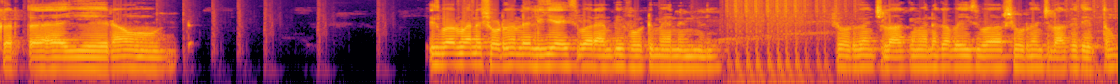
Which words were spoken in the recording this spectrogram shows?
करता है ये राउंड इस बार मैंने शॉटगन ले लिया इस बार एम पी फोर्टी मैंने नहीं ली। शॉटगन चला के मैंने कहा भाई इस बार शॉटगन चला के देखता हूँ।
